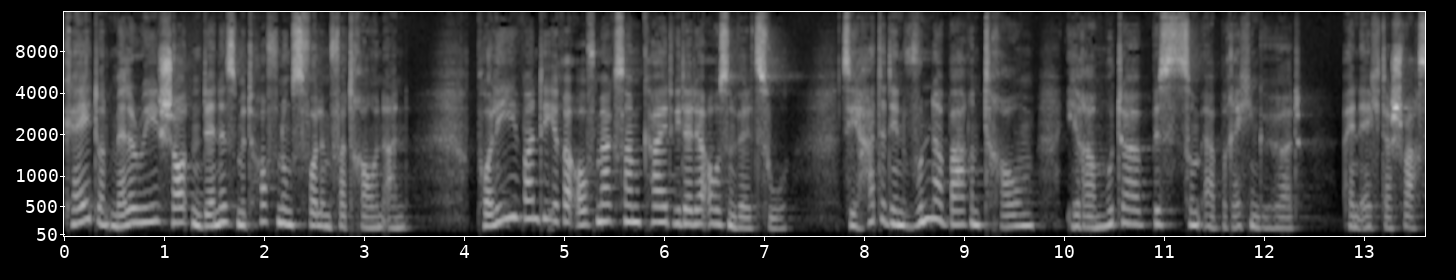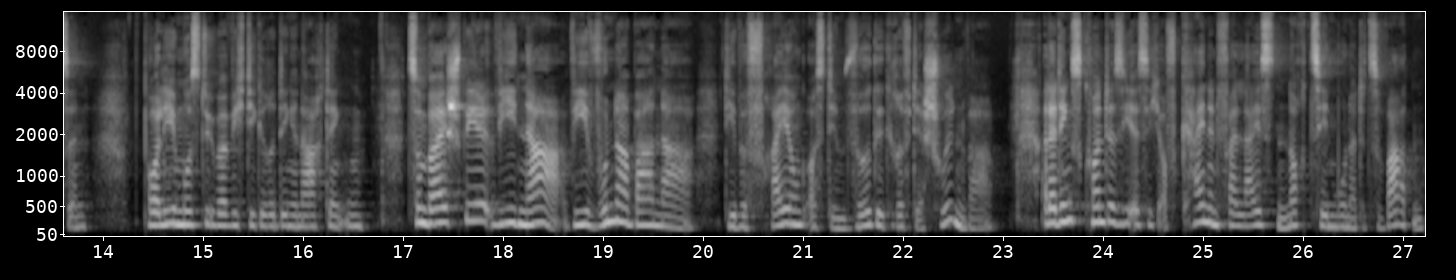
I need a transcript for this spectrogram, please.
Kate und Mallory schauten Dennis mit hoffnungsvollem Vertrauen an. Polly wandte ihre Aufmerksamkeit wieder der Außenwelt zu. Sie hatte den wunderbaren Traum ihrer Mutter bis zum Erbrechen gehört. Ein echter Schwachsinn. Polly musste über wichtigere Dinge nachdenken. Zum Beispiel, wie nah, wie wunderbar nah die Befreiung aus dem Würgegriff der Schulden war. Allerdings konnte sie es sich auf keinen Fall leisten, noch zehn Monate zu warten,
